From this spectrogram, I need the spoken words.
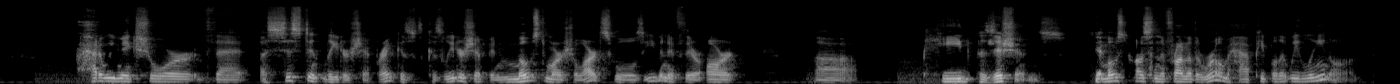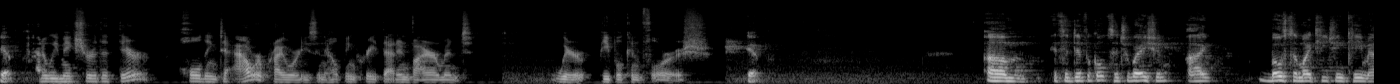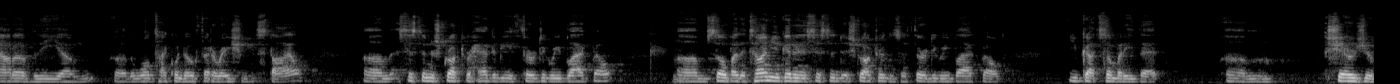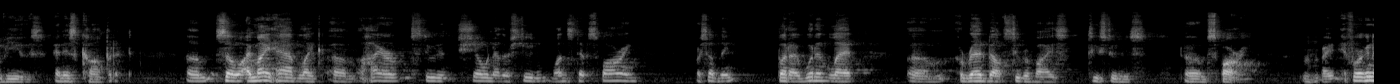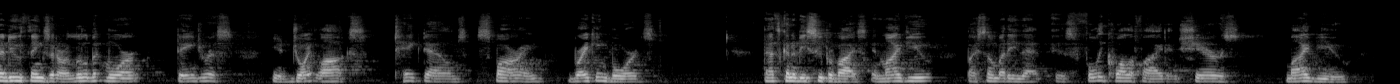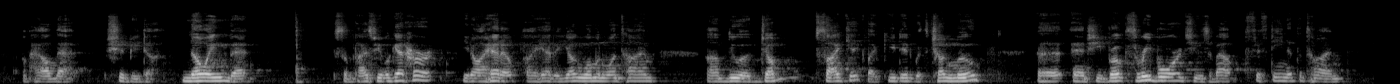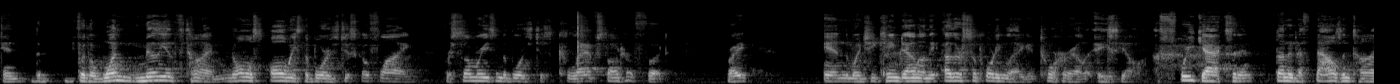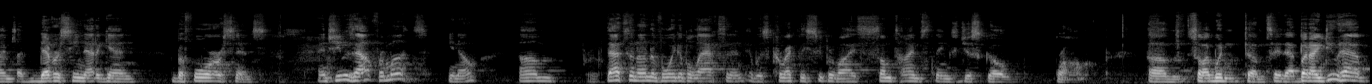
how do we make sure that assistant leadership, right? Because because leadership in most martial arts schools, even if there aren't uh, paid positions, Yeah. most of us in the front of the room have people that we lean on. Yep. How do we make sure that they're holding to our priorities and helping create that environment where people can flourish? Yep. Um, it's a difficult situation. I most of my teaching came out of the um, uh, the World Taekwondo Federation style. Um, assistant instructor had to be a third degree black belt. Um, so by the time you get an assistant instructor that's a third degree black belt, you've got somebody that um, shares your views and is competent. Um, so I might have like um, a higher student show another student one step sparring or something, but I wouldn't let um, a red belt supervise two students um, sparring. Right? If we're going to do things that are a little bit more dangerous, you know, joint locks, takedowns, sparring, breaking boards, that's going to be supervised, in my view, by somebody that is fully qualified and shares my view of how that should be done, knowing that sometimes people get hurt. You know, I had a I had a young woman one time um, do a jump sidekick like you did with Chung Mu, uh, and she broke three boards. She was about 15 at the time, and the, for the one millionth time, almost always the boards just go flying. For some reason, the boards just collapsed on her foot, right? And when she came down on the other supporting leg, it tore her ACL. A freak accident, done it a thousand times. I've never seen that again before or since. And she was out for months, you know. Um, that's an unavoidable accident. It was correctly supervised. Sometimes things just go wrong. Um, so I wouldn't um, say that. But I do have,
